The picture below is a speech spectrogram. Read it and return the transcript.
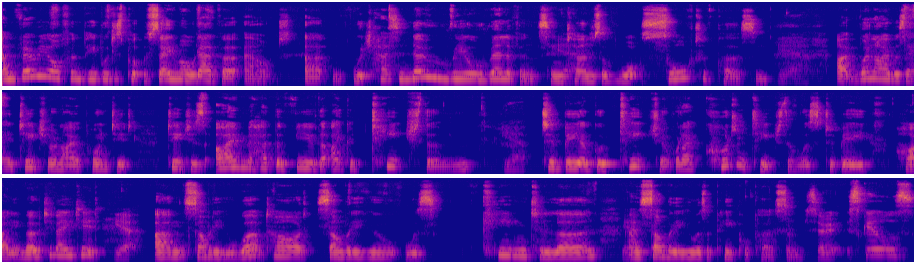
And very often people just put the same old advert out, uh, which has no real relevance in Yes. terms of what sort of person. yeah, I, when I was a head teacher and I appointed teachers, I had the view that I could teach them yeah, to be a good teacher. What I couldn't teach them was to be highly motivated, yeah, um, somebody who worked hard, somebody who was keen to learn, yeah. and somebody who was a people person. So skills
